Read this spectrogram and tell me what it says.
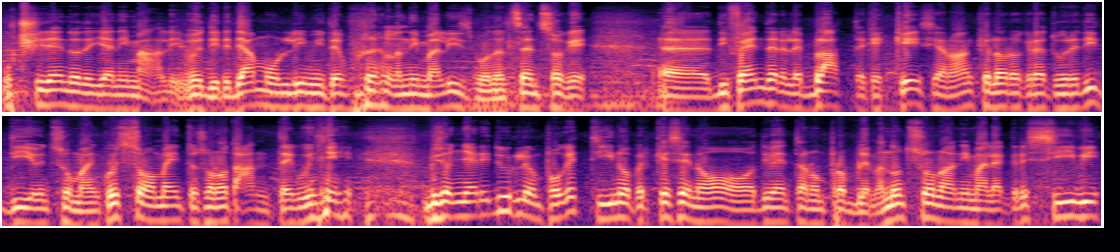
uccidendo degli animali, vuol dire diamo un limite pure all'animalismo, nel senso che eh, difendere le blatte, che, che siano anche loro creature di Dio, insomma in questo momento sono tante, quindi bisogna ridurle un pochettino perché sennò diventano un problema. Non sono animali aggressivi,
